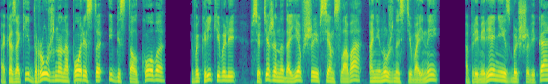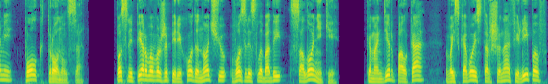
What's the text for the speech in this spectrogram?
а казаки дружно, напористо и бестолково выкрикивали все те же надоевшие всем слова о ненужности войны, о примирении с большевиками, полк тронулся. После первого же перехода ночью возле слободы Салоники командир полка, войсковой старшина Филиппов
